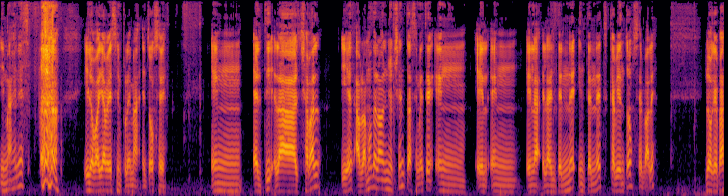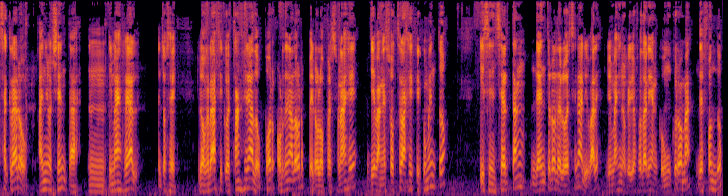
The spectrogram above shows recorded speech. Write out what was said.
imágenes y lo vais a ver sin problema. Entonces, en el, el chaval y hablamos de los años 80, se mete en, la, internet, internet que había entonces, ¿vale? Lo que pasa, claro, años 80 mm, y más real. Entonces, los gráficos están generados por ordenador, pero los personajes llevan esos trajes que comento y se insertan dentro de los escenarios, ¿vale? Yo imagino que ellos rodarían con un croma de fondo,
